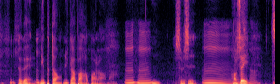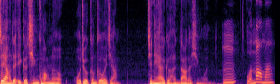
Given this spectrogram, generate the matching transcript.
对不对？你不动，你给他抱好抱牢嘛，嗯哼，嗯是不是？嗯，好所以这样的一个情况呢，我就跟各位讲，今天还有一个很大的新闻，嗯，文茂吗？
